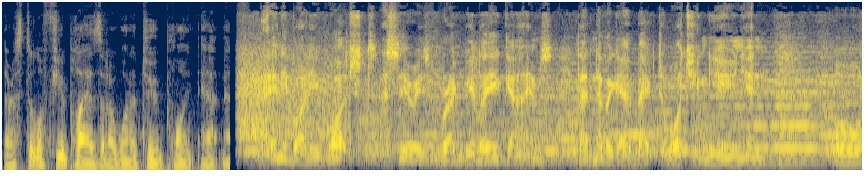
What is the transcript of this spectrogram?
there are still a few players that I wanted to point out now. Anybody watched a series of rugby league games, they'd never go back to watching Union or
